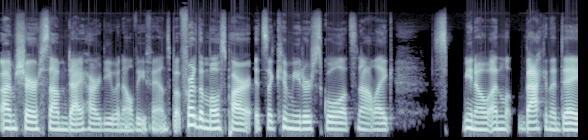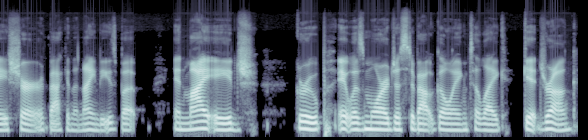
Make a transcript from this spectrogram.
I'm sure, some diehard UNLV fans, but for the most part, it's a commuter school. It's not like, you know, un- back in the day, sure, back in the 90s, but in my age group, it was more just about going to like get drunk.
